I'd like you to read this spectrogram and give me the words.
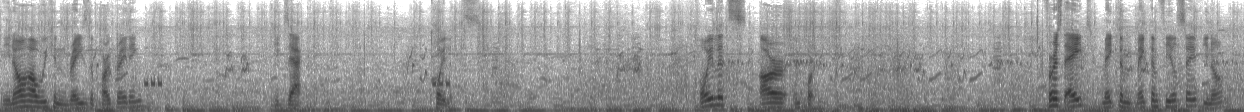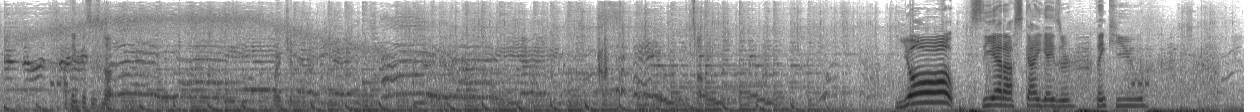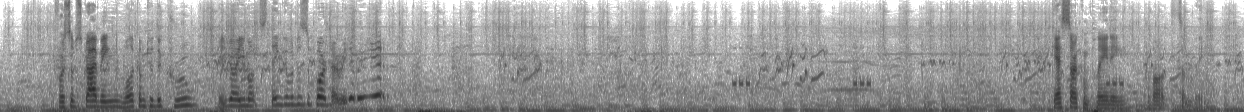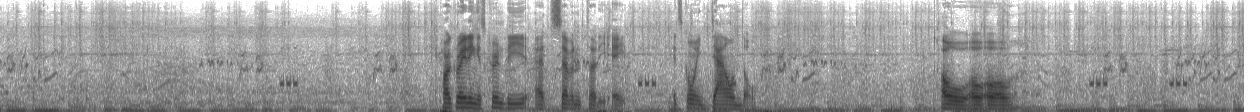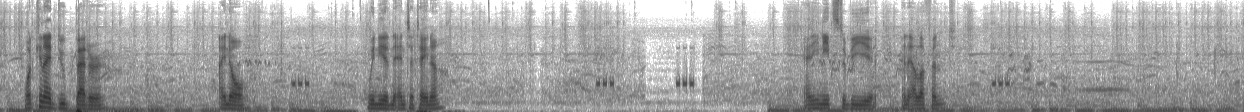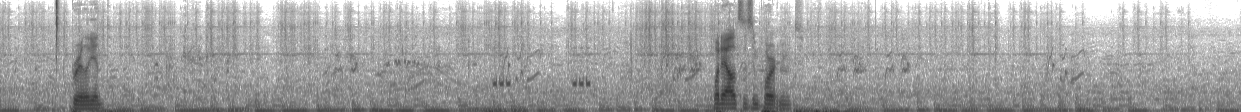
You know how we can raise the park rating? Exactly. Toilets. Toilets are important. First aid, make them make them feel safe, you know? I think this is not where it should be. Yo! Sierra Skygazer, thank you for subscribing. Welcome to the crew. Enjoy emotes. Thank you for the support. I really appreciate it. Guests are complaining about something. Park rating is currently at 738. It's going down though. Oh, oh, oh, oh. What can I do better? I know. We need an entertainer. And he needs to be an elephant. Brilliant. What else is important?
